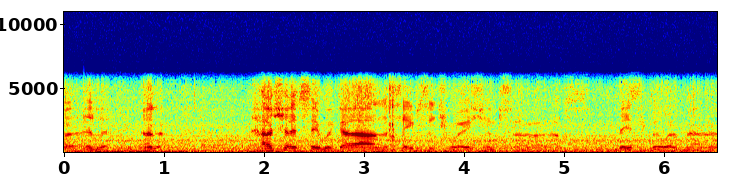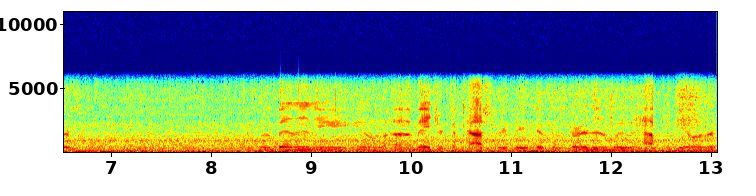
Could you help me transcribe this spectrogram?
uh, it, and how should I say? We got out in a safe situation, so that's basically what matters. Had been any, you know, uh, major catastrophe, it'd be a different story. Then we would have to deal with it.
